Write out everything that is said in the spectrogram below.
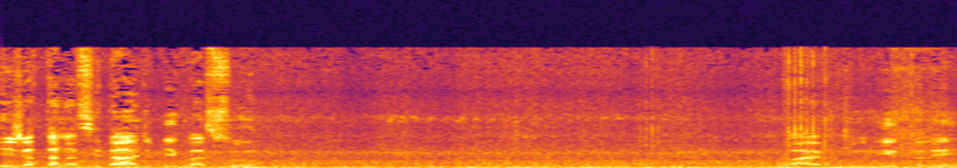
Aqui já tá na cidade, Biguaçu. Bairro bonito ali.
